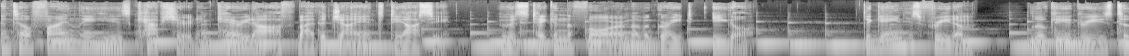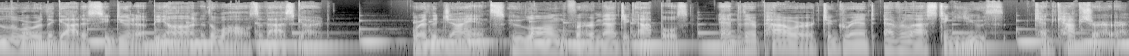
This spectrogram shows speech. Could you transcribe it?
Until finally he is captured and carried off by the giant Thiassi, who has taken the form of a great eagle. To gain his freedom, Loki agrees to lure the goddess Iduna beyond the walls of Asgard, where the giants who long for her magic apples and their power to grant everlasting youth can capture her.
